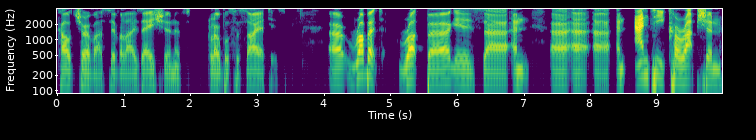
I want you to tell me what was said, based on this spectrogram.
culture, of our civilization, of global societies. Uh, Robert Rotberg is uh, an uh, uh, uh, an anti-corruption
